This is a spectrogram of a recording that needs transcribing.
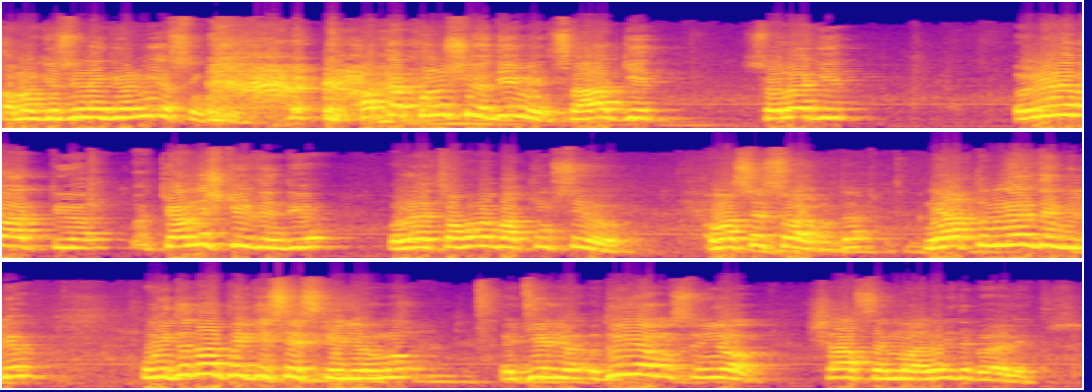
Ama gözüne görmüyorsun ki. Hatta konuşuyor değil mi? Sağa git, sola git, Önüne bak diyor. Bak yanlış girdin diyor. Onun etrafına bak kimse yok. Ama ses var burada. Ne yaptığını nerede biliyor? Uydudan peki ses geliyor mu? E, geliyor. Duyuyor musun? Yok. Şahsen manevi de böyledir.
